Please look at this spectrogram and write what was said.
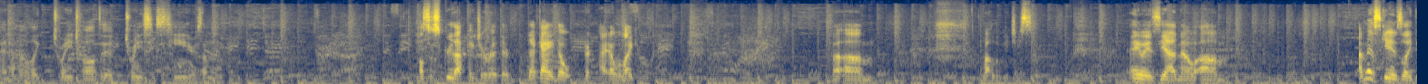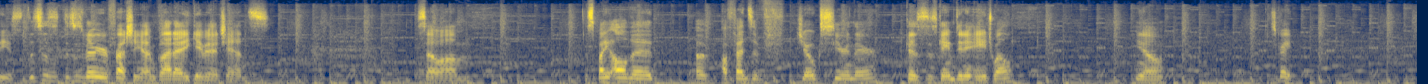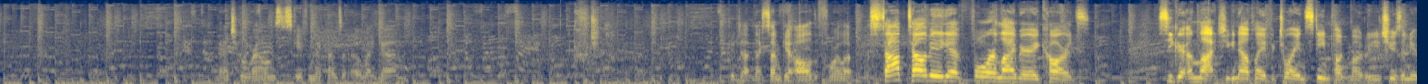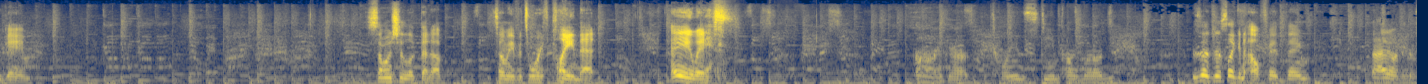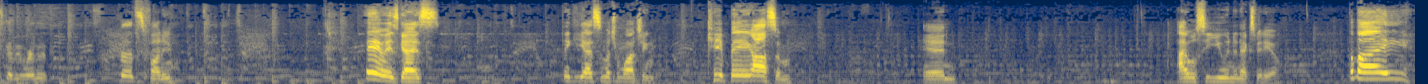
I don't know, like 2012 to 2016 or something. Also, screw that picture right there. That guy, no, I don't like him. But, um, Waluigi, so. Anyways, yeah, no, um, I miss games like these. This is this is very refreshing. I'm glad I gave it a chance. So, um, despite all the uh, offensive jokes here and there, because this game didn't age well, you know, it's great. Magical realms, escape from that concept. Oh my god. Good job. Next time, get all the four. Stop telling me to get four library cards. Secret unlocked. You can now play Victorian Steampunk mode when you choose a new game. Someone should look that up. Tell me if it's worth playing that. Anyways. Oh my god. Victorian Steampunk mode. Is that just like an outfit thing? I don't think it's gonna be worth it. That's funny. Anyways, guys. Thank you guys so much for watching. Keep being awesome. And I will see you in the next video. Bye-bye!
